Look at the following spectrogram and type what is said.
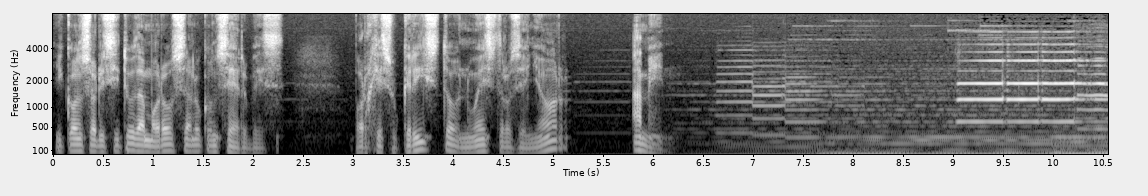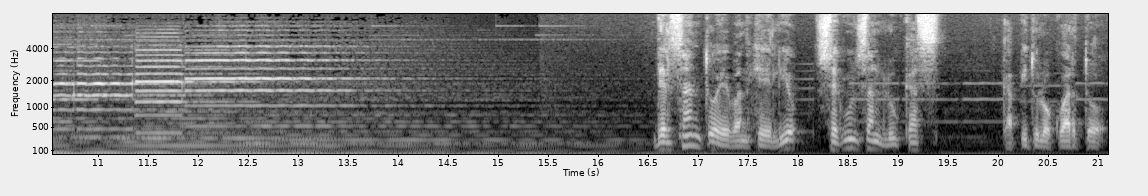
y con solicitud amorosa lo conserves. Por Jesucristo nuestro Señor. Amén. Del Santo Evangelio según San Lucas, capítulo cuarto,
